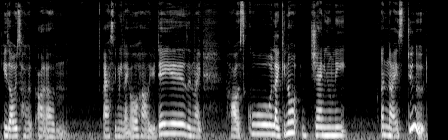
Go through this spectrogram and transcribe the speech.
he's always um, asking me like, "Oh, how your day is," and like, "How's school?" Like, you know, genuinely a nice dude.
